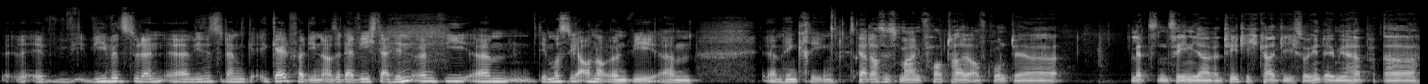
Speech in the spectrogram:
wie, wie willst du denn, äh, wie willst du dann Geld verdienen? Also der Weg dahin irgendwie, ähm, den musst du ja auch noch irgendwie ähm, ähm, hinkriegen. Ja, das ist mein Vorteil aufgrund der letzten zehn Jahre Tätigkeit, die ich so hinter mir habe,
